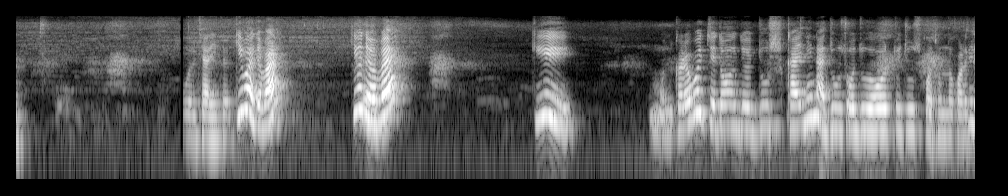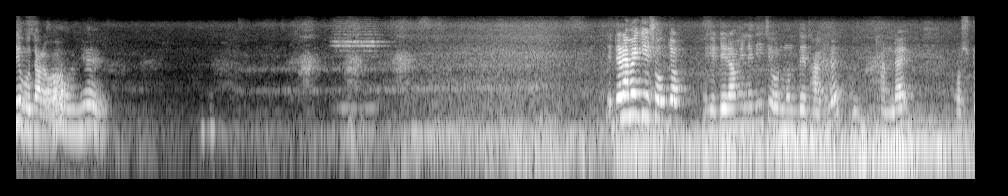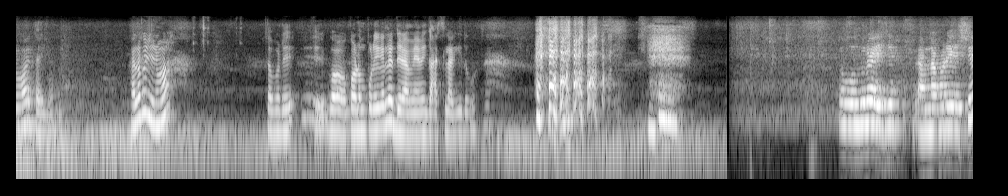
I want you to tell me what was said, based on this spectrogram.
বলছে আর তো কি বলছো বা কি হয়েছে বাবা? কি? মন খারাপ হচ্ছে তোমার যে জুস খায়নি না জুস ও জু ও একটু জুস পছন্দ করে। দেবো তারা বাবা ডেরামে গিয়ে সব যাও। এই যে ডেরাম এনে দিয়েছি ওর মধ্যে থাকবে। ঠান্ডায় কষ্ট হয় তাই জন্য। ভালো করেছিস মা? তারপরে গরম পড়ে গেলে ডেরামে আমি গাছ লাগিয়ে দেবো। তো বন্ধুরা, এই যে রান্নাঘরে এসে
